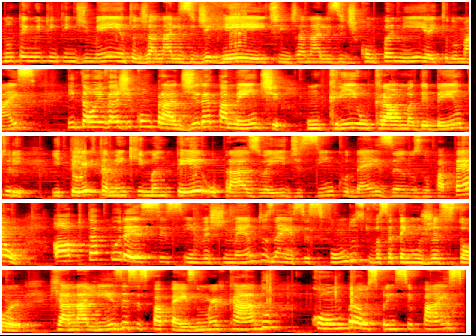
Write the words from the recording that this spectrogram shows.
não tem muito entendimento de análise de rating, de análise de companhia e tudo mais. Então, ao invés de comprar diretamente um CRI, um CRA, uma debenture e ter também que manter o prazo aí de 5, 10 anos no papel, opta por esses investimentos, né, esses fundos que você tem um gestor que analisa esses papéis no mercado compra os principais,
